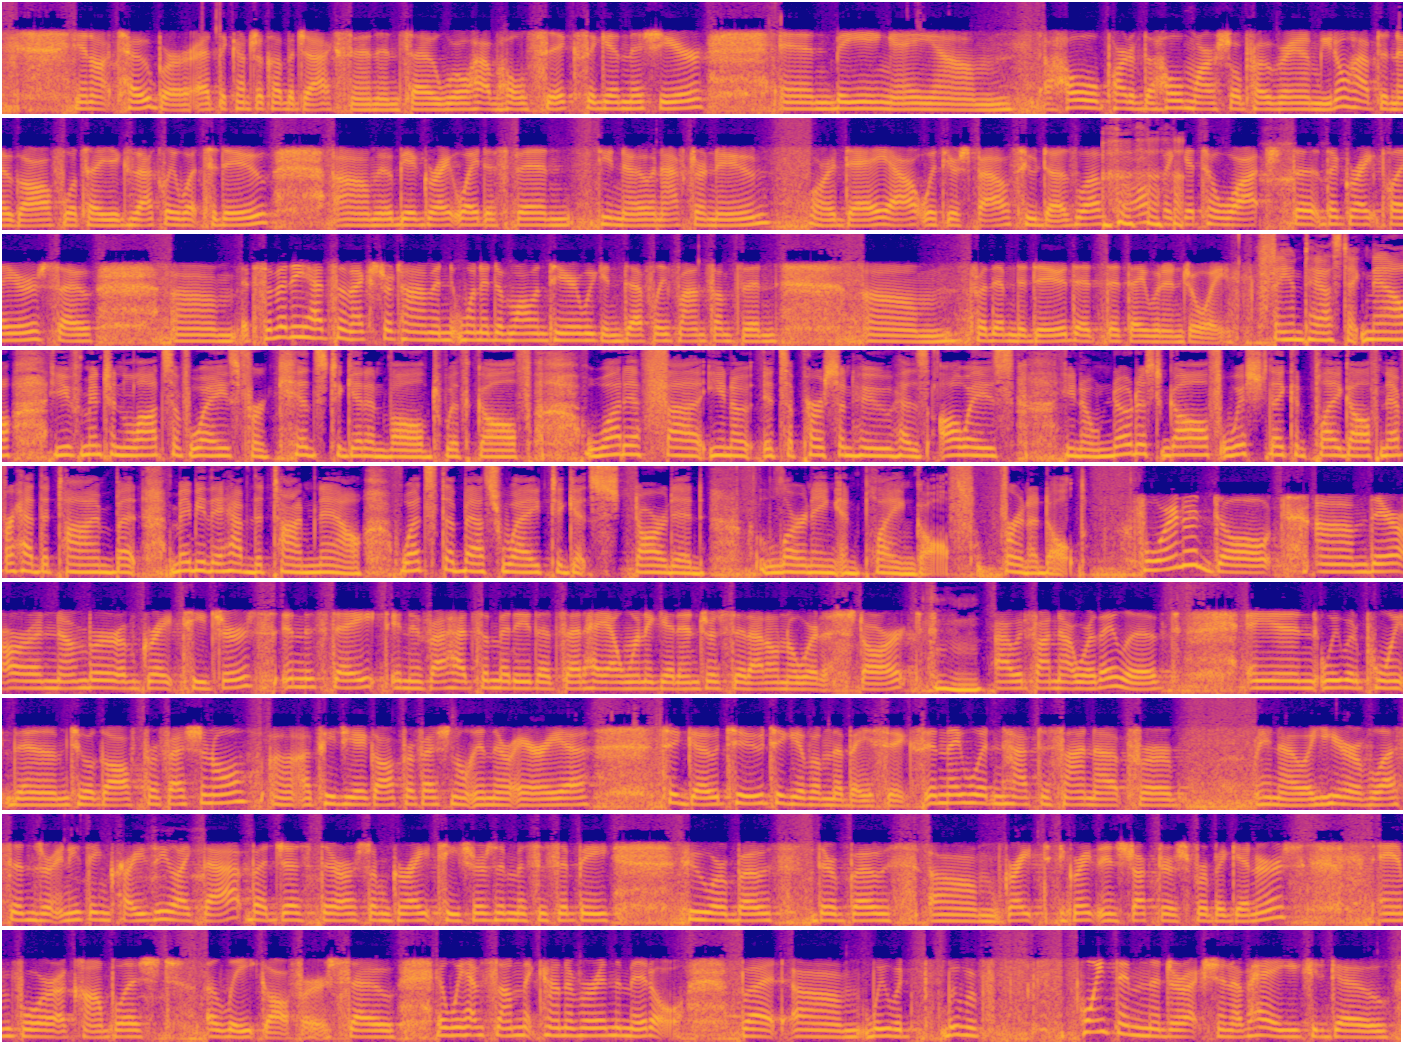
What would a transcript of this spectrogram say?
in October at the Country Club of Jackson, and so we'll have hole six again this year. And being a um, a whole part of the hole marshal program, you don't have to know golf. We'll tell you exactly what to do. Um, it would be a great way to spend, you know, an afternoon or a day out with your spouse who does love golf and get to watch the the great players. So um, if somebody somebody had some extra time and wanted to volunteer, we can definitely find something um, for them to do that, that they would enjoy. Fantastic. Now, you've mentioned lots of ways for kids to get involved with golf. What if, uh, you know, it's a person who has always, you know, noticed golf, wished they could play golf, never had the time, but maybe they have the time now. What's the best way to get started learning and playing golf for an adult? For an adult, um, there are a number of great teachers in the state, and if I had somebody that said, "Hey, I want to get interested, I don't know where to start," mm-hmm. I would find out where they lived, and we would point them to a golf professional, uh, a PGA golf professional in their area, to go to to give them the basics, and they wouldn't have to sign up for, you know, a year of lessons or anything crazy like that. But just there are some great teachers in Mississippi who are both they're both um, great great instructors for beginners and for accomplished elite golfers. So, and we have some that kind of are in the middle, but um, we would we would point them in the direction of, hey, you could go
